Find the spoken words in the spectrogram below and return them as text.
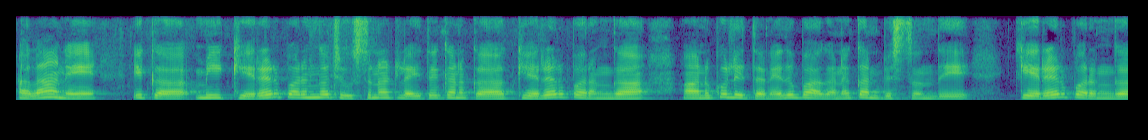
అలానే ఇక మీ కెరీర్ పరంగా చూస్తున్నట్లయితే కనుక కెరీర్ పరంగా అనుకూలిత అనేది బాగానే కనిపిస్తుంది. కెరీర్ పరంగా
